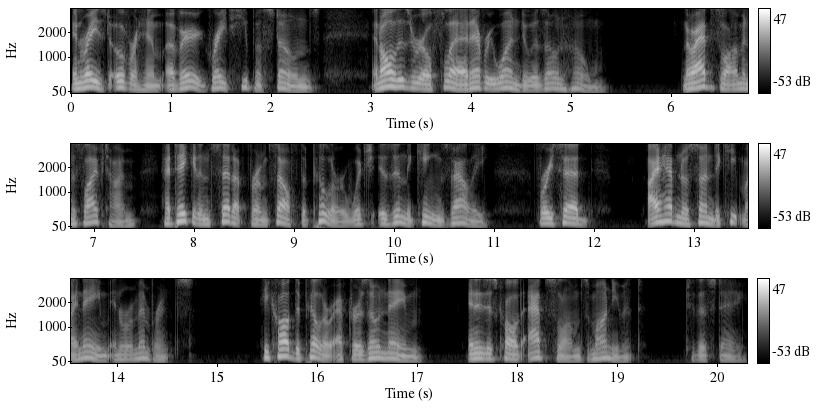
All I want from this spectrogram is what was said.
and raised over him a very great heap of stones, and all Israel fled, every one to his own home. Now Absalom in his lifetime had taken and set up for himself the pillar which is in the king's valley, for he said, I have no son to keep my name in remembrance. He called the pillar after his own name, and it is called Absalom's monument to this day.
